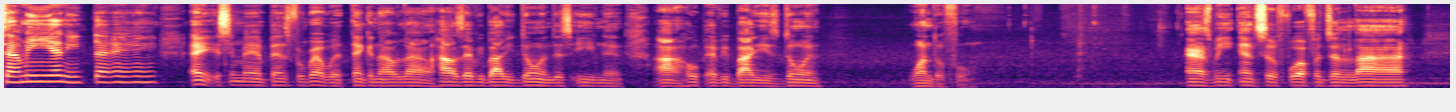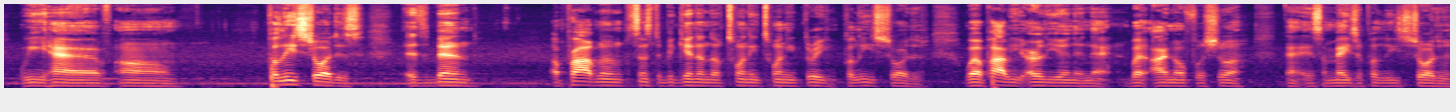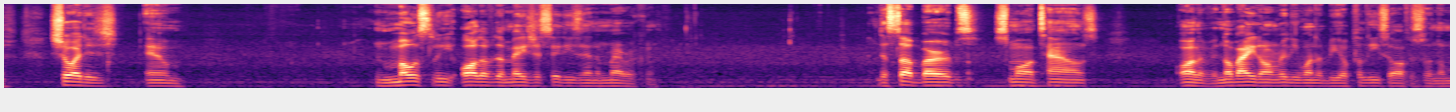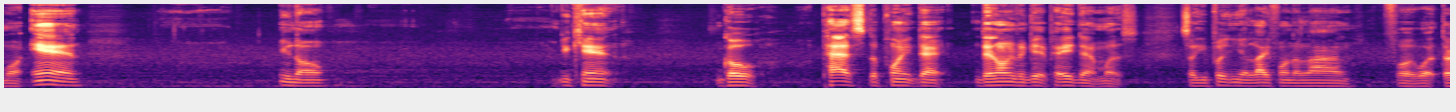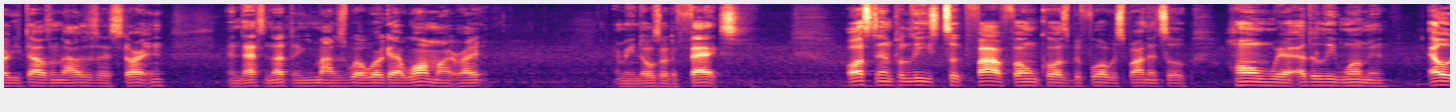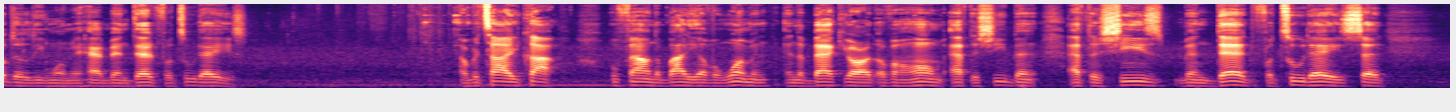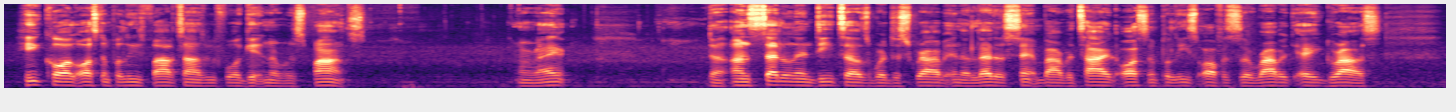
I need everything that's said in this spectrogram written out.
tell me anything. Hey, it's your man Benz Forever thinking out loud. How's everybody doing this evening? I hope everybody is doing wonderful. As we enter 4th of July, we have um, police shortage. It's been a problem since the beginning of 2023, police shortage. Well, probably earlier than that, but I know for sure that it's a major police shortage shortage in mostly all of the major cities in America. The suburbs, small towns, all of it. Nobody don't really want to be a police officer no more. And you know, you can't go past the point that they don't even get paid that much. So you're putting your life on the line for what thirty thousand dollars at starting, and that's nothing. You might as well work at Walmart, right? I mean, those are the facts. Austin police took five phone calls before responding to home where elderly woman, elderly woman had been dead for two days. A retired cop who found the body of a woman in the backyard of her home after she been after she's been dead for two days said he called Austin police five times before getting a response. All right. The unsettling details were described in a letter sent by retired Austin police officer Robert A. Gross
